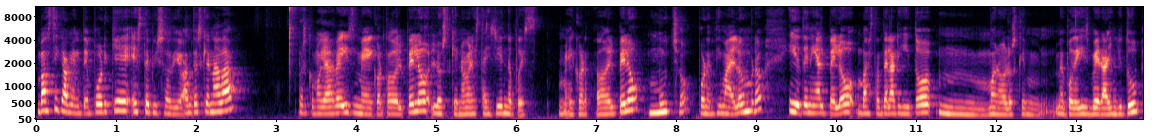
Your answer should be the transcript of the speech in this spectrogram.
Básicamente, ¿por qué este episodio? Antes que nada, pues como ya veis, me he cortado el pelo. Los que no me lo estáis viendo, pues me he cortado el pelo mucho por encima del hombro y yo tenía el pelo bastante larguito, mmm, bueno, los que me podéis ver en YouTube,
